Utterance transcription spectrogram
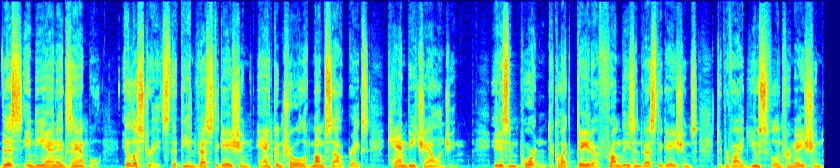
This Indiana example illustrates that the investigation and control of mumps outbreaks can be challenging. It is important to collect data from these investigations to provide useful information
